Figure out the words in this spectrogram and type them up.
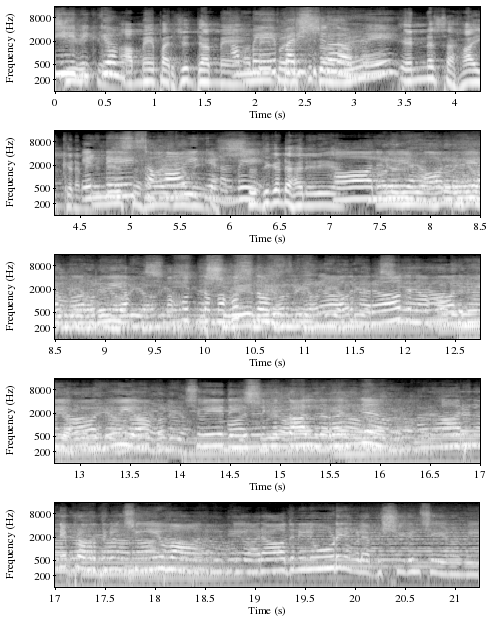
ജീവിക്കും. അമ്മേ പരിശുദ്ധമ്മേ അമ്മേ. പരിശുദ്ധ അമ്മേ. എന്നെ സഹായിക്കണം എന്നെ സഹായിക്കണം മഹത്വം മഹത്വം. ആരാധന ആരാധന. ഹാലലുയ ഹാലലുയ ശ്വേദ സ്നേഹത്താൽ നിറഞ്ഞ് കാരുണ്യ പ്രവർത്തികൾ ചെയ്യുവാൻ ഈ ആരാധനയിലൂടെ ഞങ്ങളെ അഭിഷേകം ചെയ്യണമേ.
